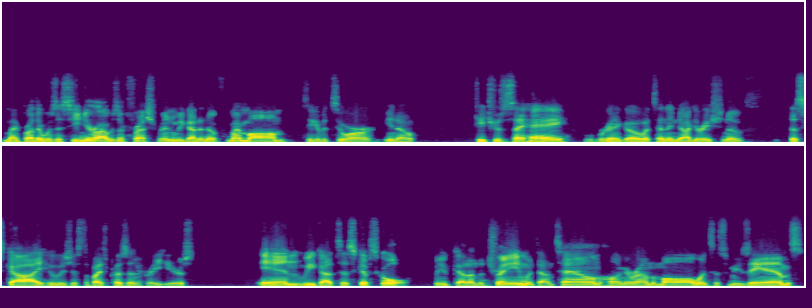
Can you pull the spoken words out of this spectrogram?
My brother was a senior. I was a freshman. We got a note from my mom to give it to our you know teachers to say hey we're going to go attend the inauguration of this guy who was just the vice president for eight years. And we got to skip school we got on the train went downtown hung around the mall went to some museums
